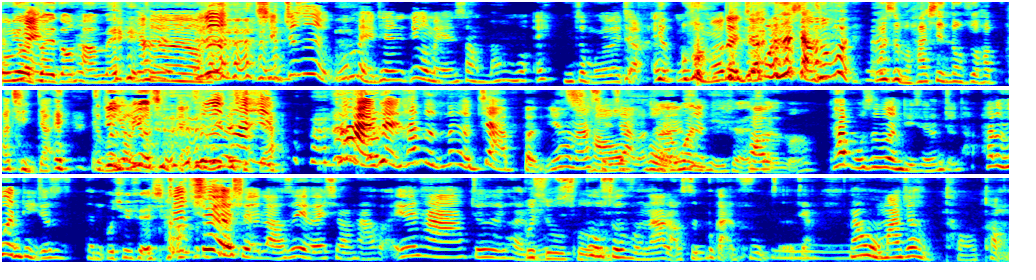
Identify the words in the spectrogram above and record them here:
有 没有追踪他妹，有有有 就是就是我每天，因为我每天上班，我说，哎、你怎么又在家？哎、我怎么又在家？我在想说，为为什么他线动说他他请假？哎，怎么又又又请假怎么又请假？他还在他的那个假本，因为他们要写假本，可能是问题学好生吗？他不是问题学生，就他他的问题就是很不去学校，就去了学，老师也会希望他回来，因为他就是很不舒服不舒服，然后老师不敢负责这样。嗯然后我妈就很头痛，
